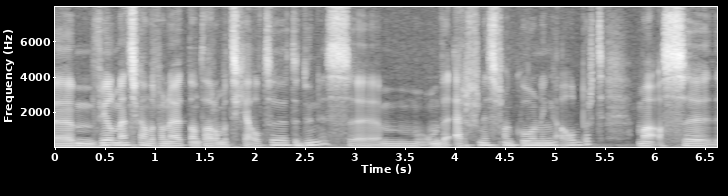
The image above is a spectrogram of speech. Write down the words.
Um, veel mensen gaan ervan uit dat daarom het geld uh, te doen is, um, om de erfenis van koning Albert. Maar als ze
